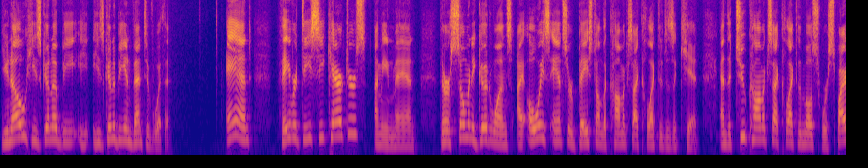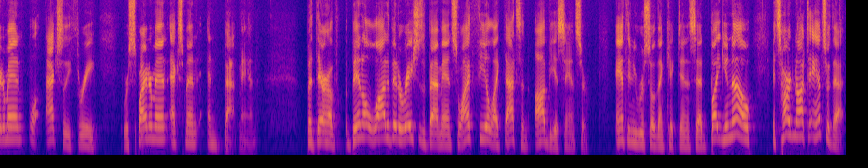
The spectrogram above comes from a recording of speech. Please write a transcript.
You know he's gonna be he's gonna be inventive with it. And favorite DC characters? I mean, man, there are so many good ones. I always answer based on the comics I collected as a kid. And the two comics I collected the most were Spider-Man, well, actually three, were Spider-Man, X-Men, and Batman. But there have been a lot of iterations of Batman, so I feel like that's an obvious answer. Anthony Russo then kicked in and said, But you know, it's hard not to answer that.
